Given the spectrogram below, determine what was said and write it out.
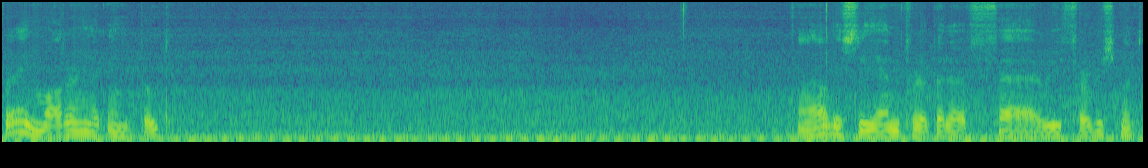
Very modern looking boat. Obviously in for a bit of uh, refurbishment.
